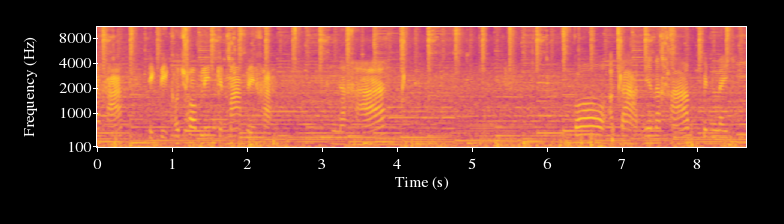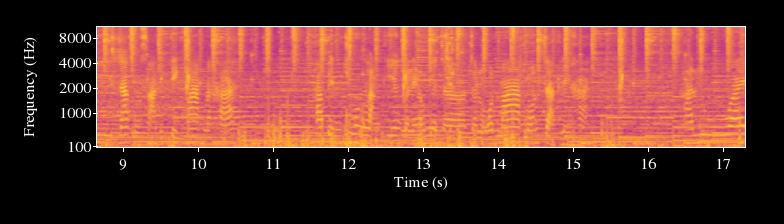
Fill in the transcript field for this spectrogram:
นะคะ เด็กๆเขาชอบเล่นกันมากเลยค่ะนี่นะคะ ก็อากาศเนี่ยนะคะเป็นอะไรที่น่าสงสารเด็กๆมากนะคะ ถ้าเป็นช่วงหลังเที่ยงไปแล้วเนี่ยจะจะร้อนมากร้อนจัดเลยค่ะพารวย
